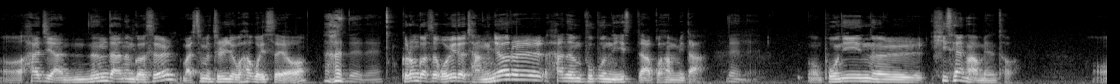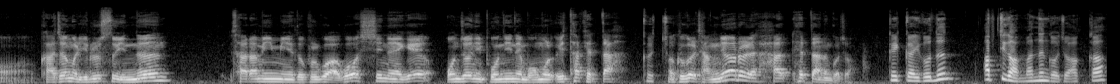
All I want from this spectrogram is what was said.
어, 하지 않는다는 것을 말씀을 드리려고 하고 있어요. 아 네네. 그런 것을 오히려 장려를 하는 부분이 있다고 합니다. 네네. 어, 본인을 희생하면서 어, 가정을 이룰 수 있는 사람임에도 불구하고 신에게 온전히 본인의 몸을 의탁했다. 그렇죠. 어, 그걸 장려를 하- 했다는 거죠. 그러니까 이거는 앞뒤가 안 맞는 거죠. 아까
